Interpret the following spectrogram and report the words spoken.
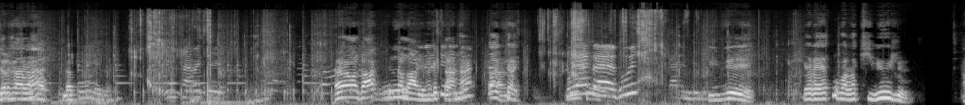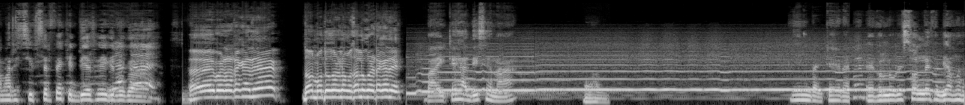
জোর খা খা হ্যাঁ আমার রাগ দিলাম না এটা খা হ্যাঁ? হুই কি রে এরা এত ভালো কি হইল? আমার চিপসের প্যাকেট দিয়ে হয়ে গেল গা। এই বেটা টাকা দে। দন বন্ধ করে লাম চালু করে টাকা দে। ভাই টেহা দিছে না। তিন ভাই টেহা এগুলো লোকে চললে খালি আমার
